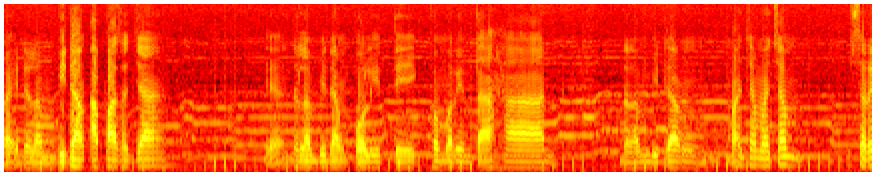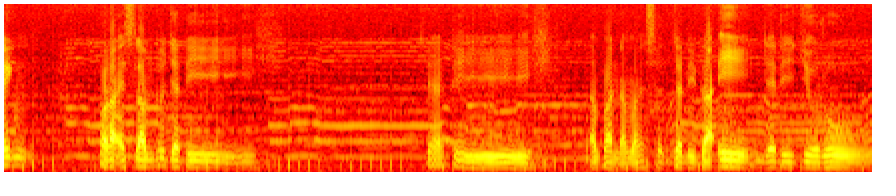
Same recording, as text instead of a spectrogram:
Baik dalam bidang apa saja, ya dalam bidang politik, pemerintahan, dalam bidang macam-macam sering orang Islam tuh jadi jadi apa namanya jadi dai jadi juru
